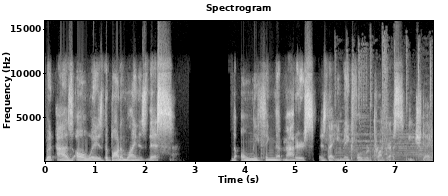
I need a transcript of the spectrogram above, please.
But as always, the bottom line is this the only thing that matters is that you make forward progress each day.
